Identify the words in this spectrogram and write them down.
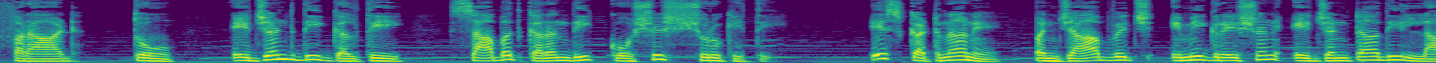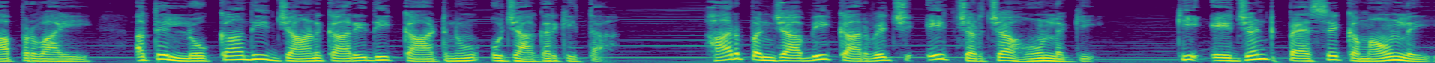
ਫਰਾਡ ਤੋਂ ਏਜੰਟ ਦੀ ਗਲਤੀ ਸਾਬਤ ਕਰਨ ਦੀ ਕੋਸ਼ਿਸ਼ ਸ਼ੁਰੂ ਕੀਤੀ। ਇਸ ਘਟਨਾ ਨੇ ਪੰਜਾਬ ਵਿੱਚ ਇਮੀਗ੍ਰੇਸ਼ਨ ਏਜੰਟਾਂ ਦੀ ਲਾਪਰਵਾਹੀ ਅਤੇ ਲੋਕਾਂ ਦੀ ਜਾਣਕਾਰੀ ਦੀ ਘਾਟ ਨੂੰ ਉਜਾਗਰ ਕੀਤਾ। ਹਰ ਪੰਜਾਬੀ ਘਰ ਵਿੱਚ ਇਹ ਚਰਚਾ ਹੋਣ ਲੱਗੀ ਕਿ ਏਜੰਟ ਪੈਸੇ ਕਮਾਉਣ ਲਈ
